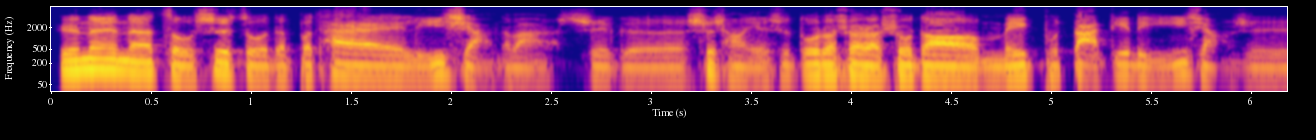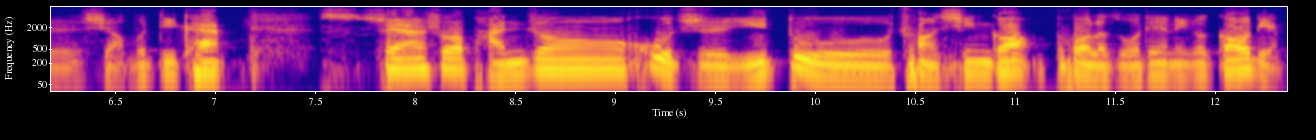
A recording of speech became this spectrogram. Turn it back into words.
日内呢走势走的不太理想，对吧？这个市场也是多多少少受到美股大跌的影响，是小幅低开。虽然说盘中沪指一度创新高，破了昨天的一个高点，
